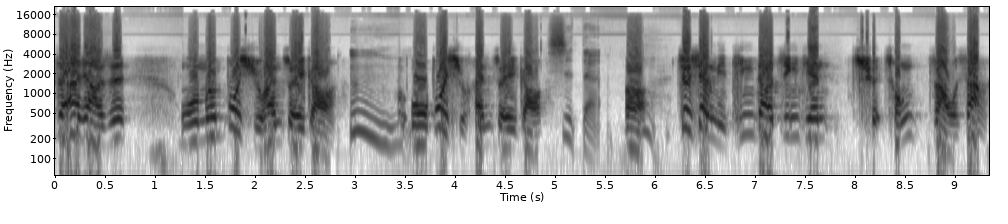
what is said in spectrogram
着阿翔老师，我们不喜欢追高，嗯，我不喜欢追高，是的，哦，就像你听到今天从早上，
